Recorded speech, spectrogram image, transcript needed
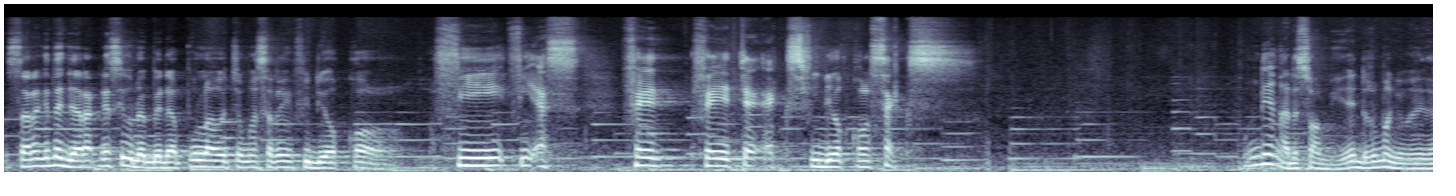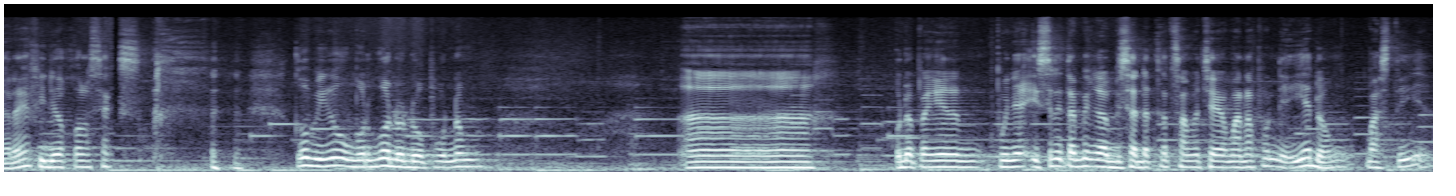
sekarang kita jaraknya sih udah beda pulau cuma sering video call. V, VS v, VCX video call seks Emang dia gak ada suaminya di rumah gimana? Caranya video call seks? gue bingung umur gue udah 26 uh, udah pengen punya istri tapi nggak bisa deket sama cewek mana pun ya iya dong pasti ya.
